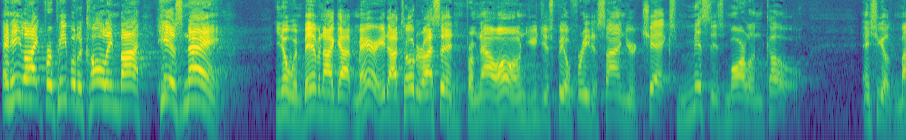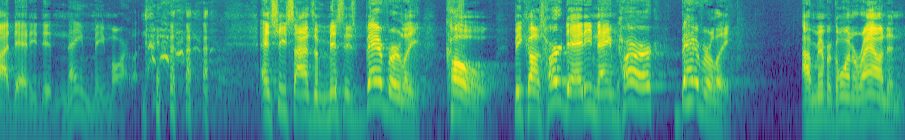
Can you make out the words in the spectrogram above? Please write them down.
and he liked for people to call him by his name. You know, when Bev and I got married, I told her, I said, from now on, you just feel free to sign your checks, Mrs. Marlon Cole. And she goes, My daddy didn't name me Marlon. and she signs them Mrs. Beverly Cole because her daddy named her Beverly. I remember going around and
